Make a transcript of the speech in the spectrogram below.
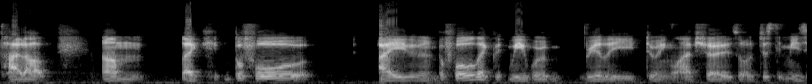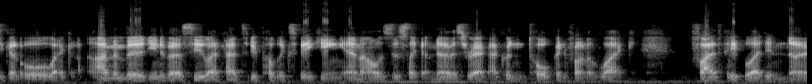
tied up. Um, like before I even before like we were really doing live shows or just music at all. Like I remember at university, like I had to do public speaking, and I was just like a nervous wreck. I couldn't talk in front of like five people I didn't know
